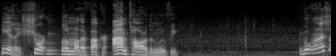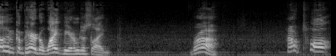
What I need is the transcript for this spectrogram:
He is a short little motherfucker. I'm taller than Luffy. But when I saw him compared to Whitebeard, I'm just like, bruh, how tall?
